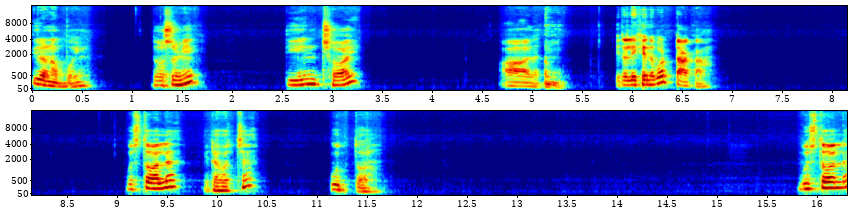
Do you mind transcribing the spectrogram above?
তিরানব্বই দশমিক তিন, ছয় আর এটা লিখে নেব টাকা। বুঝতে পারলে? এটা হচ্ছে উত্তর। বুঝতে পারলে?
